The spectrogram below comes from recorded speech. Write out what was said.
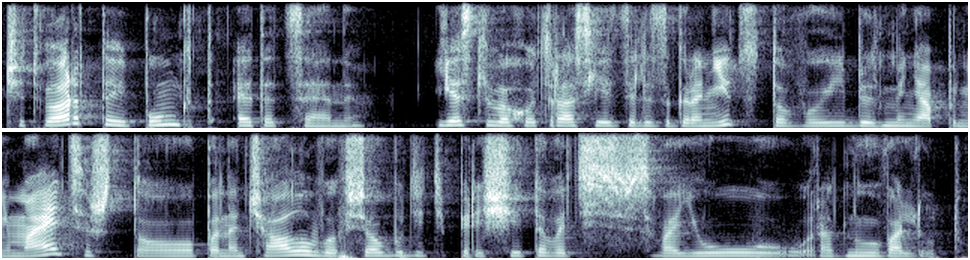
Четвертый пункт — это цены. Если вы хоть раз ездили за границу, то вы без меня понимаете, что поначалу вы все будете пересчитывать свою родную валюту.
